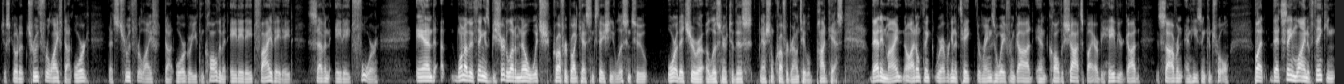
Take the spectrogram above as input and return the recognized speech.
Just go to truthforlife.org. That's truthforlife.org, or you can call them at 888 588 7884. And uh, one other thing is be sure to let them know which Crawford Broadcasting station you listen to or that you're a, a listener to this National Crawford Roundtable podcast. That in mind, no, I don't think we're ever going to take the reins away from God and call the shots by our behavior. God is sovereign and He's in control. But that same line of thinking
